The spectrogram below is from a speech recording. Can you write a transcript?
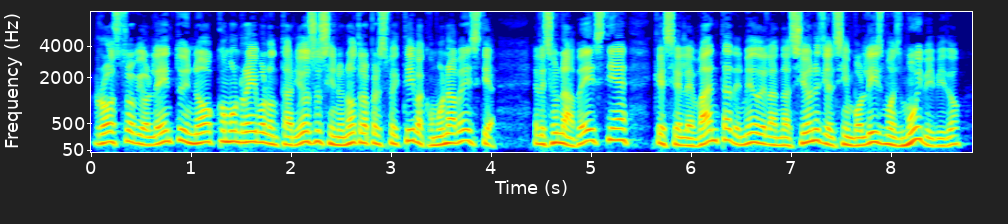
rostro violento y no como un rey voluntarioso, sino en otra perspectiva, como una bestia. Él es una bestia que se levanta del medio de las naciones y el simbolismo es muy vivido.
